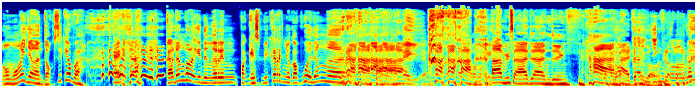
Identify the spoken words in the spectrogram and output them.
ngomongnya jangan toksik ya pak. Kayak kadang gue lagi dengerin pakai speaker nyokap gue denger. Kayak kayak Ah bisa aja anjing. Goblok, Aduh, anjing tolol banget.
